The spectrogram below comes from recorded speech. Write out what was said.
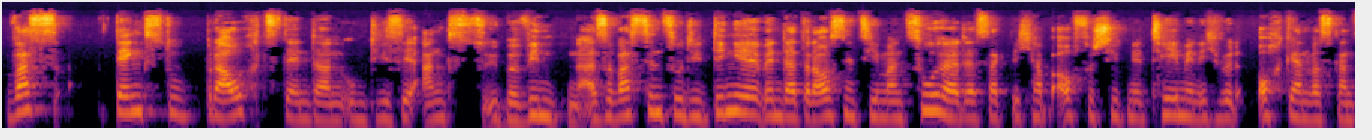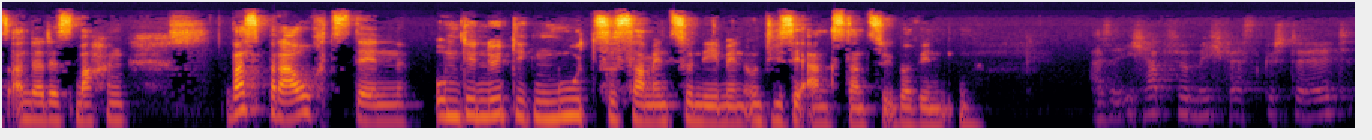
Was denkst du, braucht's denn dann, um diese Angst zu überwinden? Also was sind so die Dinge, wenn da draußen jetzt jemand zuhört, der sagt, ich habe auch verschiedene Themen, ich würde auch gern was ganz anderes machen. Was braucht's denn, um den nötigen Mut zusammenzunehmen und diese Angst dann zu überwinden? Also ich habe für mich festgestellt,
